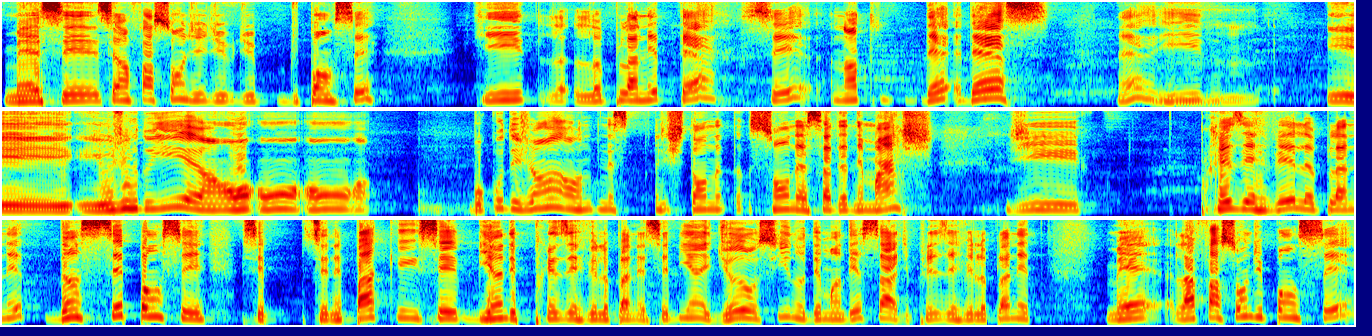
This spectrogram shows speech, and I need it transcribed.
mais c'est, une façon de, de, de penser que le, planète Terre, c'est notre déesse. Né? Mm-hmm. e, e aujourd'hui, on, on, on, beaucoup de gens estão, sont nessa démarche de préserver le planète dans ses pensées. Ce n'est pas que c'est bien de préserver le planète, c'est bien. Dieu aussi nous demandait ça, de préserver le planète. Mais la façon de penser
